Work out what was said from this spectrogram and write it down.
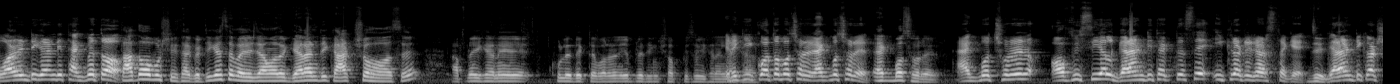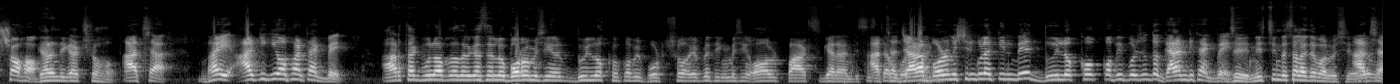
ওয়ারেন্টি গ্যারান্টি থাকবে তো? তা তো অবশ্যই থাকবে। ঠিক আছে ভাই এই যে আমাদের গ্যারান্টি কার্ড সহ আছে আপনি এখানে খুলে দেখতে পারেন এভরিথিং সবকিছু এখানে এটা কি কত বছরের? এক বছরের? এক বছরের। এক বছরের অফিসিয়াল গ্যারান্টি থাকতেছে ইকরা ট্রেডার্স থেকে। গ্যারান্টি কার্ড সহ। গ্যারান্টি কার্ড সহ। আচ্ছা ভাই আর কি কি অফার থাকবে? আর থাকবে আপনাদের কাছে হলো বড় মেশিনের দুই লক্ষ কপি ভোট সহ everything machine all parts guarantee আচ্ছা যারা বড় মেশিনগুলো কিনবে দুই লক্ষ কপি পর্যন্ত গ্যারান্টি থাকবে। জি নিশ্চিন্তে চালাতে পারবে সে। আচ্ছা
